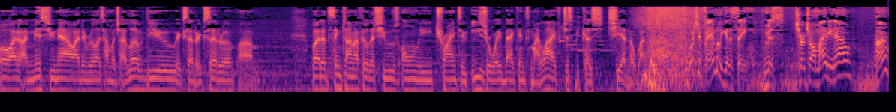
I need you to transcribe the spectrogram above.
oh, I, I miss you now, I didn't realize how much I loved you, et cetera, et cetera. Um, but at the same time, I feel that she was only trying to ease her way back into my life just because she had nobody. What's your family gonna say? Miss Church Almighty now? Huh?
